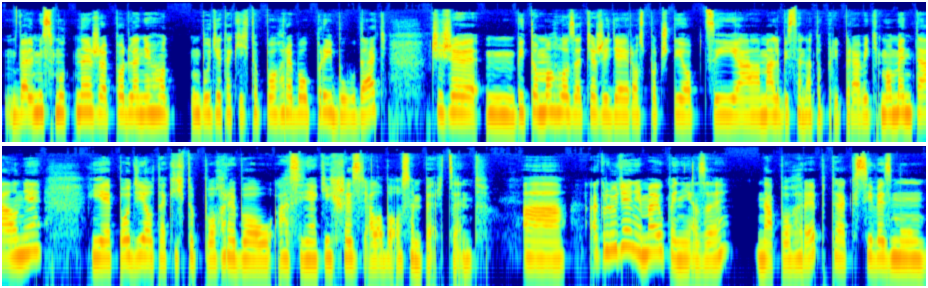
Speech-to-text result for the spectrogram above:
veľmi smutné, že podľa neho bude takýchto pohrebov pribúdať, čiže mm, by to mohlo zaťažiť aj rozpočty obcí a mali by sa na to pripraviť. Momentálne je podiel takýchto pohrebov asi nejakých 6 alebo 8% A ak ľudia nemajú peniaze na pohreb, tak si vezmú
